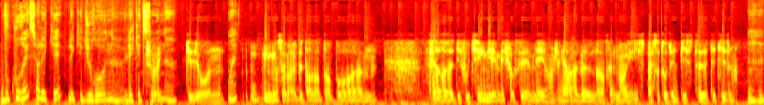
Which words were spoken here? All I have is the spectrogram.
Vous courez sur les quais, les quais du Rhône, les quais de les- Saône Quai du Rhône, Ouais. moi ça m'arrive de temps en temps pour euh, faire euh, des footings et m'échauffer, mais en général euh, nos entraînements ils se passent autour d'une piste d'athlétisme. Mhm.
